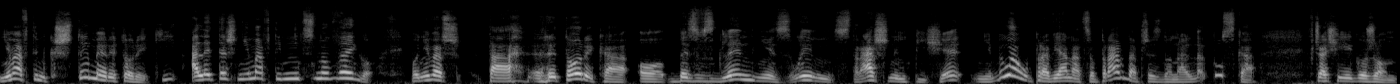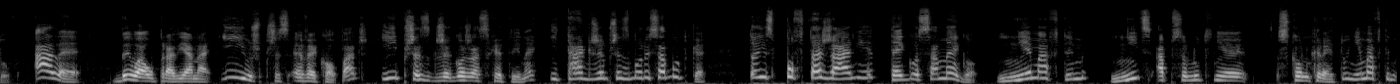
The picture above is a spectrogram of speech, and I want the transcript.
nie ma w tym krzty merytoryki, ale też nie ma w tym nic nowego, ponieważ ta retoryka o bezwzględnie złym, strasznym PiSie nie była uprawiana, co prawda, przez Donalda Tuska w czasie jego rządów, ale była uprawiana i już przez Ewę Kopacz, i przez Grzegorza Schetynę, i także przez Borysa Budkę. To jest powtarzanie tego samego. Nie ma w tym nic absolutnie z konkretu, nie ma w tym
